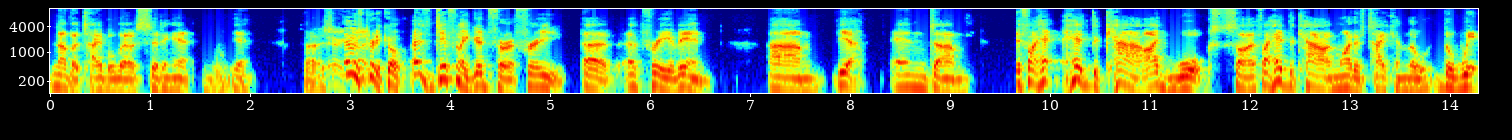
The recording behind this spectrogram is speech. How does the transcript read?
another table they were sitting at. Yeah. So it was, it was pretty cool. It was definitely good for a free, uh, a free event. Um, yeah. And, um, if I ha- had the car, I'd walk. So if I had the car, I might have taken the, the wet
